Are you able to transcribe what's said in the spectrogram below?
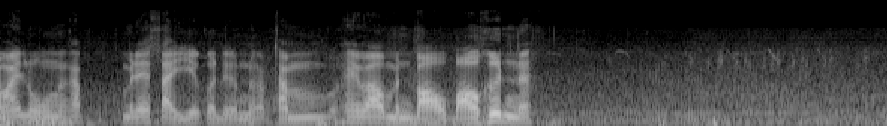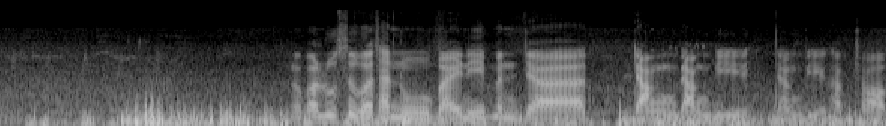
น้อยลงนะครับ ไม่ได้ใส่เยอะกว่าเดิมนะครับทำให้ว่าวมันเบาเบาขึ้นนะแล้วก็รู้สึกว่าธนูใบนี้มันจะดังดังดีดังดีครับชอบ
